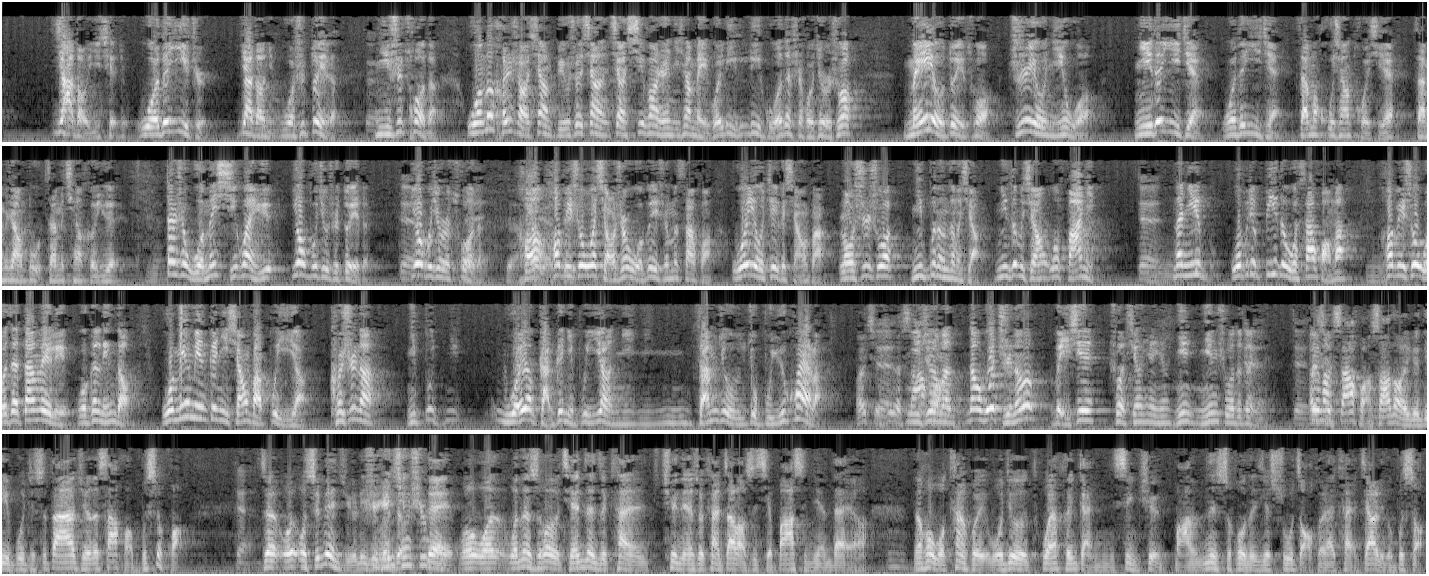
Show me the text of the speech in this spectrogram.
压倒一切，就我的意志压倒你，我是对的，你是错的。我们很少像比如说像像西方人，你像美国立立国的时候，就是说没有对错，只有你我。你的意见，我的意见，咱们互相妥协，咱们让步，咱们签合约。但是我们习惯于，要不就是对的，要不就是错的。好好比说，我小时候我为什么撒谎？我有这个想法，老师说你不能这么想，你这么想我罚你。对，那你我不就逼得我撒谎吗？好比说我在单位里，我跟领导，我明明跟你想法不一样，可是呢，你不你我要敢跟你不一样，你你你咱们就就不愉快了。而且这个你知道吗？那我只能违心说行行行，您您说的对，对，而且撒谎撒到一个地步，就是大家觉得撒谎不是谎。对，这我我随便举个例子，是人情世故。对我我我那时候前阵子看去年的时候看张老师写八十年代啊，然后我看回我就突然很感兴趣，把那时候的一些书找回来看，家里头不少。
